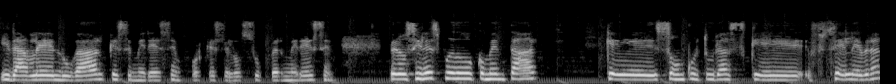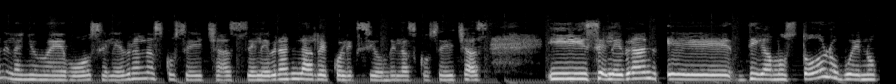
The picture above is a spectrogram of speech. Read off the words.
y darle el lugar que se merecen porque se lo super merecen. Pero sí les puedo comentar que son culturas que celebran el año nuevo, celebran las cosechas, celebran la recolección de las cosechas y celebran, eh, digamos, todo lo bueno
